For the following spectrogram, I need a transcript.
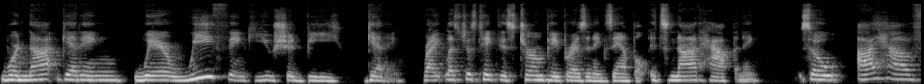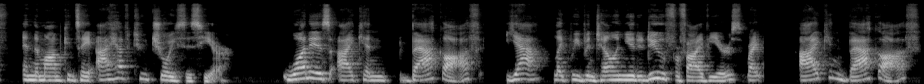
we're not getting where we think you should be getting right? Let's just take this term paper as an example. It's not happening. So I have, and the mom can say, I have two choices here. One is I can back off. Yeah, like we've been telling you to do for five years, right? I can back off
